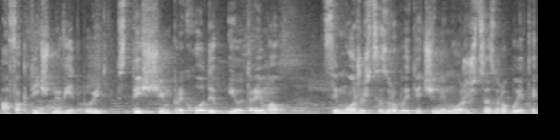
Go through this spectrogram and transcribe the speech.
а фактичну відповідь з ти з чим приходив і отримав. Ти можеш це зробити чи не можеш це зробити?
